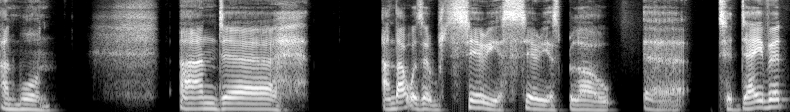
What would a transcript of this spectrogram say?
and won. And uh, and that was a serious, serious blow uh, to David,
